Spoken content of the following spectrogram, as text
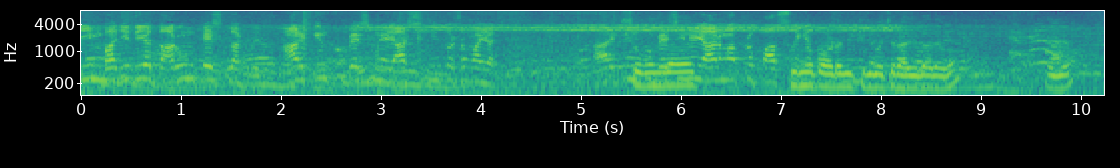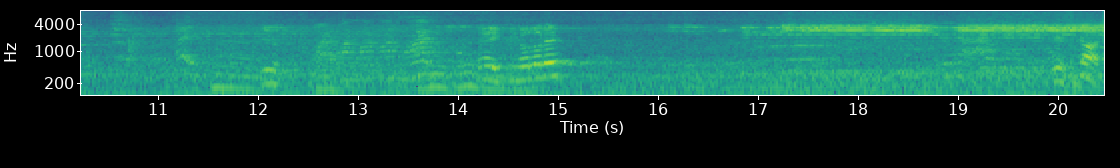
ডিম ভাজি দিয়ে দারুণ টেস্ট লাগবে। আর কিন্তু বেশি নেই আর সীমিত সময় আছে। আর কিন্তু বেশি নেই আর মাত্র পাঁচ পরোটা মিনিট বিক্রি করছে রাজুদা দেখো। এই এই কি হলো রে? স্টার্ট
